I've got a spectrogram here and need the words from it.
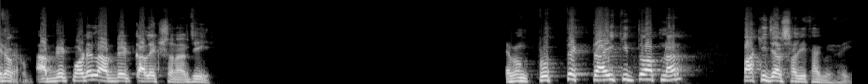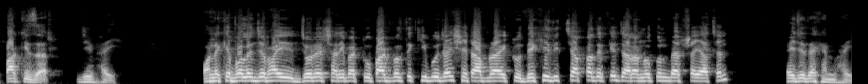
এরকম। আপডেট মডেল আপডেট কালেকশন আর জি। এবং প্রত্যেকটাই কিন্তু আপনার পাকিজার শাড়ি থাকবে ভাই। পাকিজার। জি ভাই। অনেকে বলেন যে ভাই জোরের শাড়ি বা টু পার্ট বলতে কি বোঝায় সেটা আমরা একটু দেখিয়ে দিচ্ছি আপনাদেরকে যারা নতুন ব্যবসায়ী আছেন। এই যে দেখেন ভাই।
